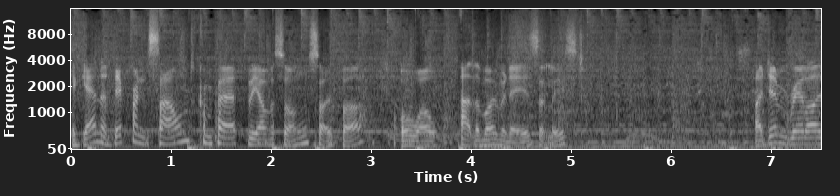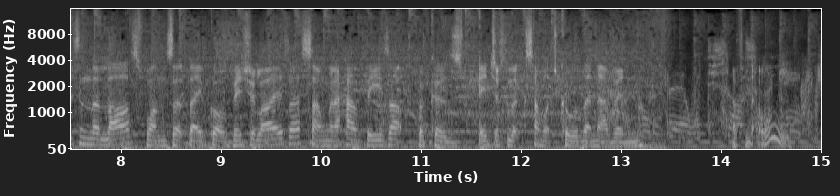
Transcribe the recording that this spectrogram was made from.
Again, a different sound compared to the other songs so far. Or well, at the moment it is at least. I didn't realise in the last ones that they've got a visualizer, so I'm going to have these up because it just looks so much cooler than having... having oh.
